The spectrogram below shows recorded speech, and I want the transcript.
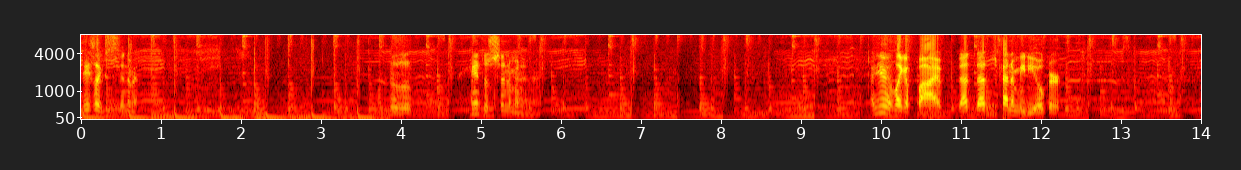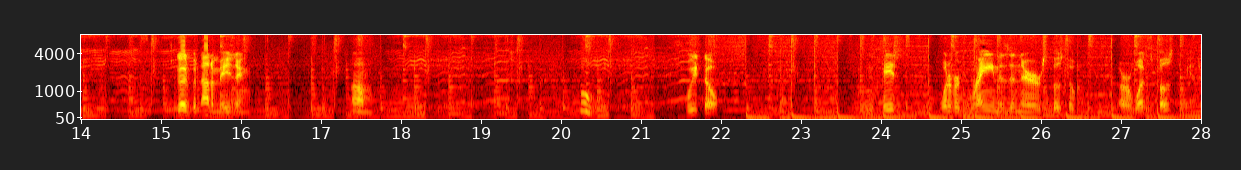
tastes like cinnamon. There's a hint of cinnamon in there. I give it like a five. That that's kind of mediocre. It's good, but not amazing. Um. Whew. Sweet though. In case whatever grain is in there supposed to, or what's supposed to be in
